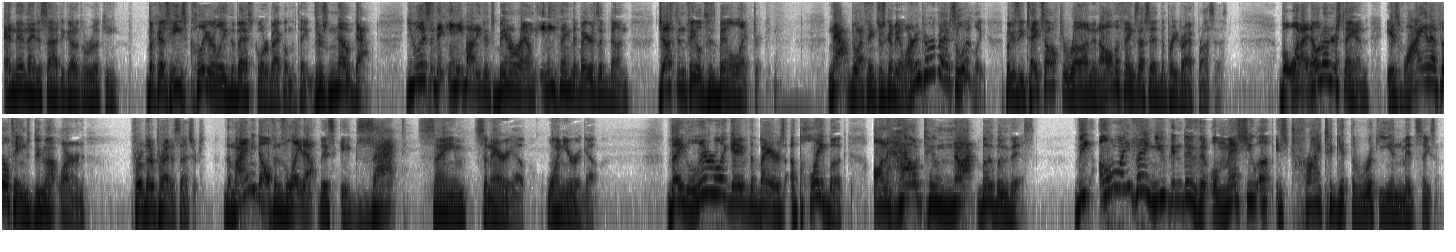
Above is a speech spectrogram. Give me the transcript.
And then they decide to go to the rookie because he's clearly the best quarterback on the team. There's no doubt. You listen to anybody that's been around anything the Bears have done, Justin Fields has been electric. Now, do I think there's going to be a learning curve? Absolutely. Because he takes off to run and all the things I said in the pre draft process. But what I don't understand is why NFL teams do not learn from their predecessors. The Miami Dolphins laid out this exact same scenario one year ago. They literally gave the Bears a playbook on how to not boo boo this. The only thing you can do that will mess you up is try to get the rookie in midseason.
